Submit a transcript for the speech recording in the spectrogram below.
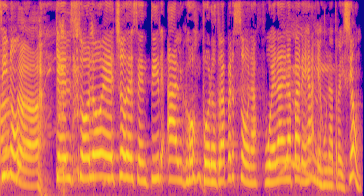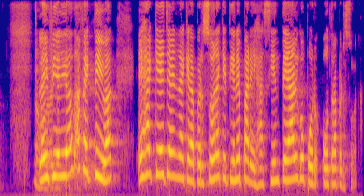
sino que el solo hecho de sentir algo por otra persona fuera de la pareja es una traición. La infidelidad afectiva es aquella en la que la persona que tiene pareja siente algo por otra persona.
